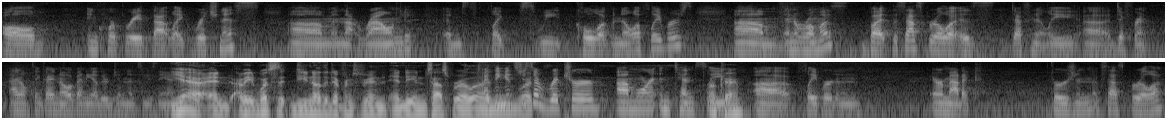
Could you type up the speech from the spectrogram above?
all incorporate that like richness um, and that round and like sweet cola vanilla flavors um, and aromas. But the sarsaparilla is definitely uh, different. I don't think I know of any other gin that's using it. Yeah, and I mean, what's the? Do you know the difference between Indian sarsaparilla? I think and it's just what- a richer, uh, more intensely Okay. uh, flavored and aromatic version of sarsaparilla.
